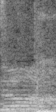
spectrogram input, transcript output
so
